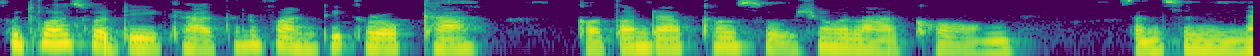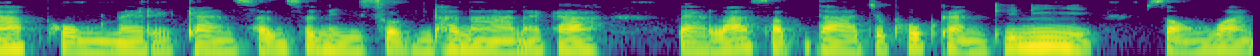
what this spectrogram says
พุทธวสวัสดีค่ะ ท่านผู้ฟังที่เคารพค่ะ ขอต้อนรับเข้าสู่ช่วงเวลาของสันสนีนาคพงศ์ในรายการสันสนีสนทนานะคะ แต่ละสัปดาห์จะพบกันที่นี่สองวัน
